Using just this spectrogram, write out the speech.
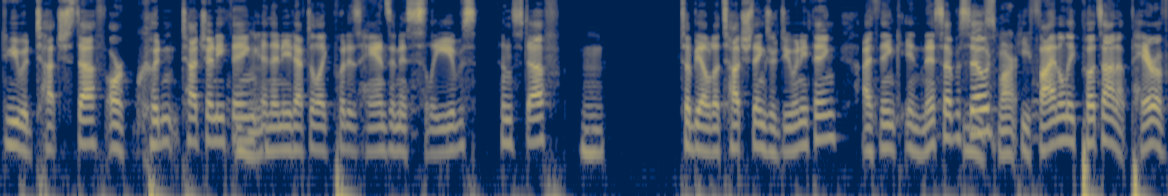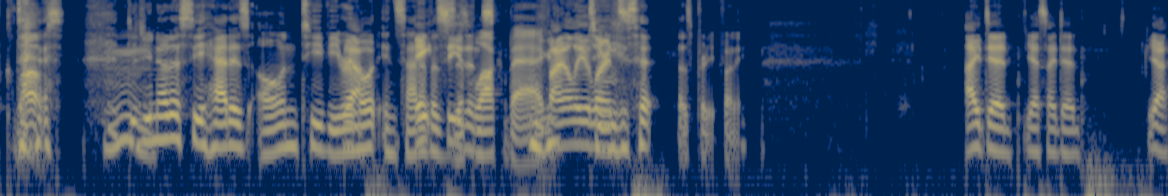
he would touch stuff or couldn't touch anything, Mhm. and then he'd have to like put his hands in his sleeves and stuff hmm to be able to touch things or do anything. I think in this episode, smart. he finally puts on a pair of gloves. Did you notice he had his own TV Yeah. remote inside Eight of a seasons. Ziploc bag? finally to learns. use it? That's pretty funny. I did. Yes, I did. Yeah.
